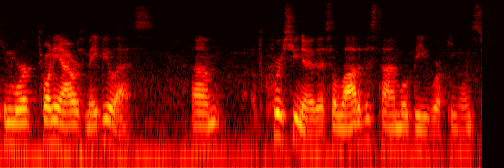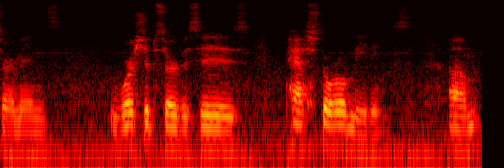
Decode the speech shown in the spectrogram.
can work 20 hours, maybe less. Um, of course, you know this. A lot of his time will be working on sermons, worship services, pastoral meetings. Um,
